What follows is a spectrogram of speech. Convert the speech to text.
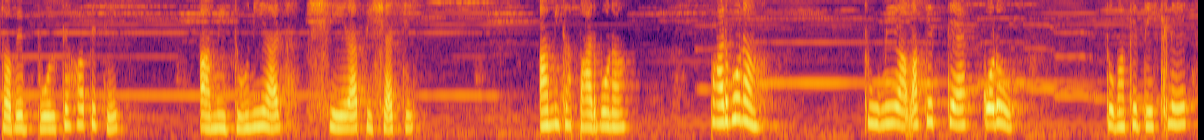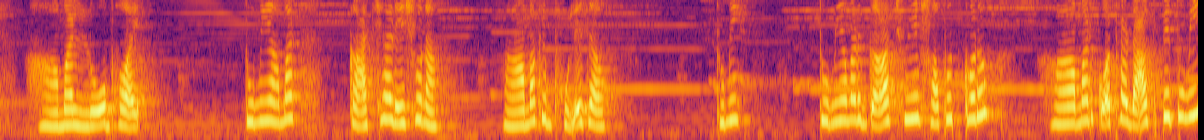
তবে বলতে হবে যে আমি দুনিয়ার সেরা পিসাচি। আমি তা পারব না। পারব না। তুমি আমাকে ত্যাগ করো। তোমাকে দেখলে আমার লোভ হয়। তুমি আমার কাছে আর এসো না। আমাকে ভুলে যাও। তুমি তুমি আমার গা ছুঁয়ে শপথ করো। আমার কথা রাখবে তুমি।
